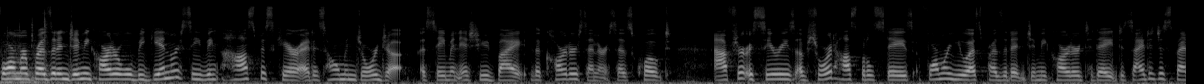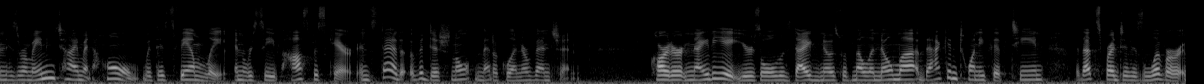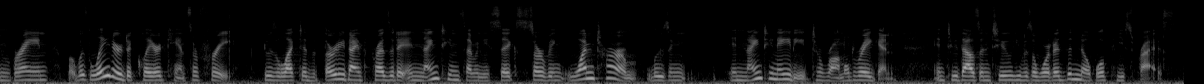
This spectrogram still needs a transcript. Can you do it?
Former President Jimmy Carter will begin receiving hospice care at his home in Georgia. A statement issued by the Carter Center says, quote, after a series of short hospital stays, former U.S. President Jimmy Carter today decided to spend his remaining time at home with his family and receive hospice care instead of additional medical intervention. Carter, 98 years old, was diagnosed with melanoma back in 2015, but that spread to his liver and brain, but was later declared cancer-free. He was elected the 39th president in 1976, serving one term, losing in 1980 to Ronald Reagan. In 2002, he was awarded the Nobel Peace Prize.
